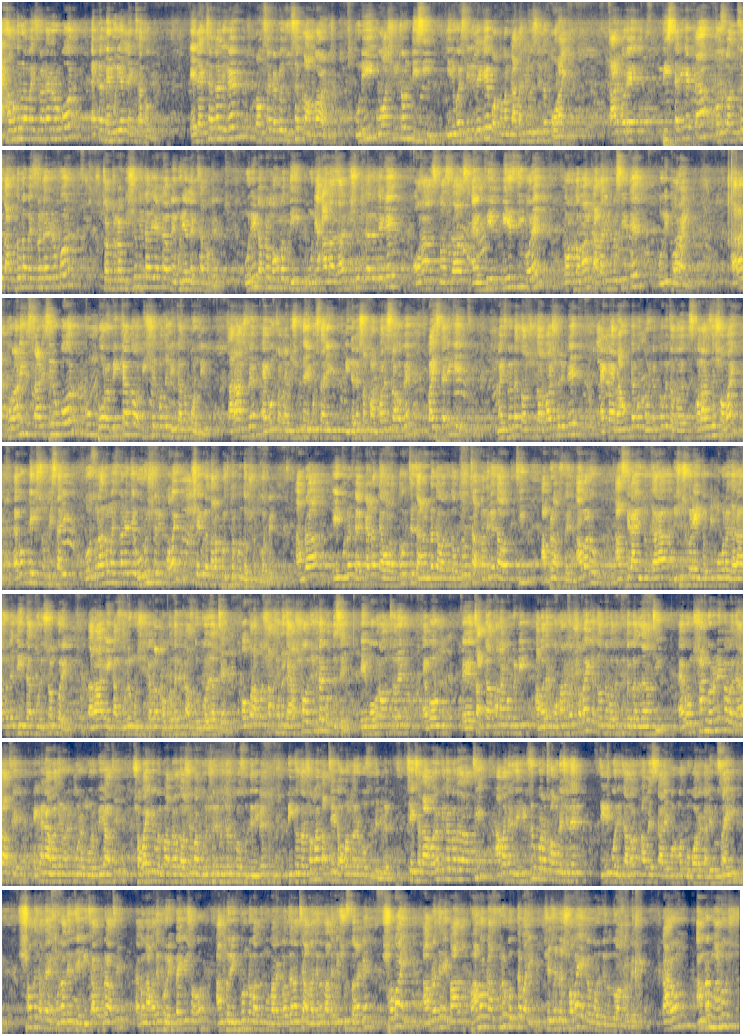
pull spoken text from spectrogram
আহমদুল্লাহ মাইজবান্ডারের উপর একটা মেমোরিয়াল লেকচার হবে। এই লেকচারটা দিবেন প্রফেসর ডক্টর জুসেফ লাম্বার্ট। উনি ওয়াশিংটন ডিসি ইউনিভার্সিটি থেকে বর্তমান কাতার ইউনিভার্সিটিতে পড়াই তারপরে বিশ তারিখ একটা সৈয়দ আহমদুল্লাহ মাইসমান্ডারের উপর চট্টগ্রাম বিশ্ববিদ্যালয়ে একটা মেমোরিয়াল লেকচার হবে। উনি ডক্টর মোহাম্মদ দীপ, উনি আল আজহার বিশ্ববিদ্যালয় থেকে অনার্স, মাস্টার্স এমফিল পিএইচডি করে বর্তমান কাতার ইউনিভার্সিটিতে উনি পড়াই তারা কোরআনিক স্টাডিজের উপর খুব বড় বিখ্যাত বিশ্বের মধ্যে বিখ্যাত পণ্ডিত। তারা আসবেন এবং চট্টগ্রাম বিশ্ববিদ্যালয় একুশ তারিখ ইন্টারন্যাশনাল কনফারেন্সটা হবে। বাইশ তারিখে মাইজবান্ডা দশ দরবার শরীফে একটা রাউন্ড টেবল বৈঠক হবে, যত স্কলার আছে সবাই। এবং তেইশ চব্বিশ তারিখ ও আজম ইসমানের যে উরুস শরীফ হয়, সেগুলো তারা প্রত্যক্ষ দর্শন করবেন। আমরা এইগুলোর ব্যাখ্যাটা দেওয়ার অর্থ হচ্ছে, জানানটা দেওয়ার অর্থ হচ্ছে, আপনাদেরকে দাওয়াত দিচ্ছি, আপনারা আসবেন। আবারও আজকের আয়োজক যারা, বিশেষ করে এই দক্ষিণ মোহনা যারা আসলে দিন রাত পরিশ্রম করে, তারা এই কাজগুলো মুর্শিদ কাবলার পক্ষ থেকে কাজগুলো করে যাচ্ছে। অপর অপর সাথে সাথে যারা সহযোগিতা করতেছে, এই মোহর অঞ্চলের এবং চাকদা থানা কমিটি, আমাদের মহানগর সবাইকে ধন্যবাদ কৃতজ্ঞতা জানাচ্ছি। এবং সাংগঠনিকভাবে যারা আছে, এখানে আমাদের অনেক মুরব্বীরা আছে, সবাইকে বলব আপনারা দশে মা গুরু শরীফের জন্য প্রস্তুতি নেবেন। বিগত সময় তার চেয়ে ডবল করে প্রস্তুতি নেবেন। সেই সাথে আবারও কৃতজ্ঞতা জানাচ্ছি, আমাদের যে হিফজুল ফাউন্ডেশনের যিনি পরিচালক, হাফেজ কালী মোহাম্মদ মুবারক আলী হুসাইনি, সাথে সাথে ওনাদের যে বিচারকরা আছে এবং আমাদের ফরিদ ভাইকে সহ আন্তরিক ধন্যবাদ মুবারকবাদ জানাচ্ছি। আল্লাহ যেন তাদেরকে সুস্থ রাখেন। সবাই, আমরা যেন এই ভালো কাজগুলো করতে পারি সেজন্য সবাই একে অপরের জন্য দোয়া করবেন। কারণ আমরা মানুষ।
